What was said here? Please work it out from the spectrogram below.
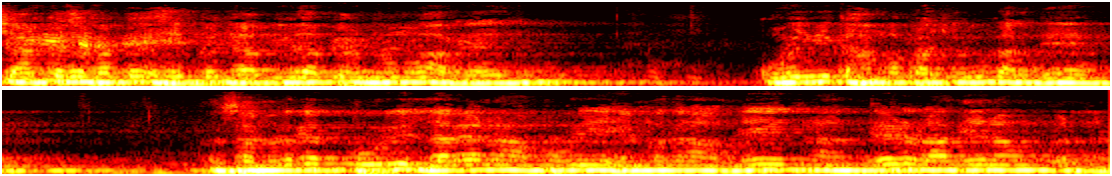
ਚੱਕ ਦੇ ਫੱਟੇ, ਇਹ ਪੰਜਾਬੀ ਦਾ ਪਿੰਡੂ ਮੁਹਾਵਰਾ ਹੈ ਕੋਈ ਵੀ ਕੰਮ ਆਪਾਂ ਸ਼ੁਰੂ ਕਰਦੇ ਆ ਤਾਂ ਸਾਨੂੰ ਲੱਗਾ ਪੂਰੀ ਲਗਨ ਨਾਲ, ਪੂਰੀ ਹਿੰਮਤ ਨਾਲ, ਮਿਹਨਤ ਨਾਲ, ਦਿਨ ਰਾਤੇ ਨਾਲ ਉਹਨੂੰ ਕਰਨਾ।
